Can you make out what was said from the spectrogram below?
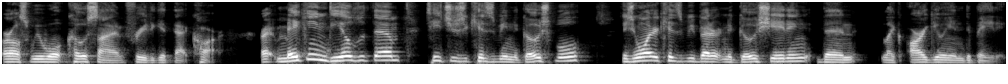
or else we won't co-sign for you to get that car. Right? Making deals with them teaches your kids to be negotiable because you want your kids to be better at negotiating than like arguing and debating.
